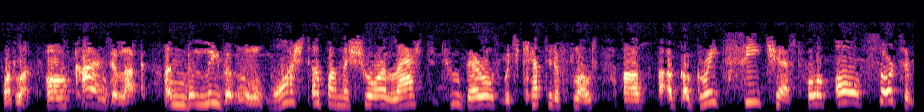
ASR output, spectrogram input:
What luck? All kinds of luck. Unbelievable. Washed up on the shore, lashed to two barrels which kept it afloat, uh, a, a great sea chest full of all sorts of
